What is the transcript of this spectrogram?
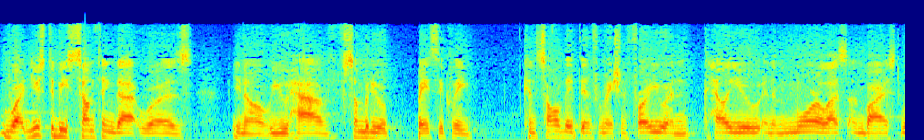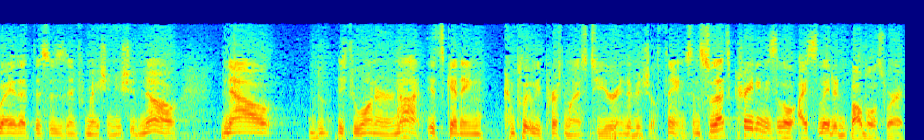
what used to be something that was, you know, you have somebody who basically consolidate the information for you and tell you in a more or less unbiased way that this is information you should know. Now, if you want it or not, it's getting completely personalized to your individual things. And so that's creating these little isolated bubbles where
